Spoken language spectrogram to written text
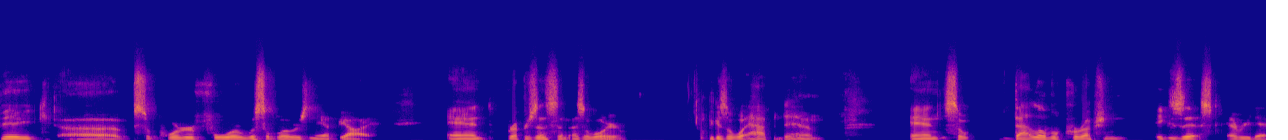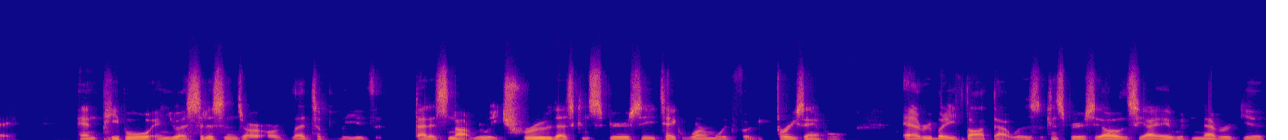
big uh, supporter for whistleblowers in the FBI and represents them as a lawyer because of what happened to him. And so that level of corruption exists every day. And people and US citizens are, are led to believe that, that it's not really true, that's conspiracy. Take Wormwood, for, for example everybody thought that was a conspiracy. Oh, the CIA would never give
